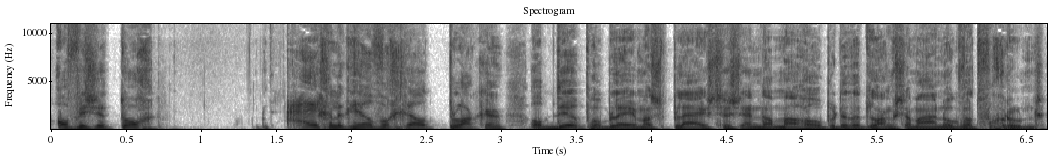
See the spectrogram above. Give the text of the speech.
Of is het toch eigenlijk heel veel geld plakken op deelproblemen als pleisters... en dan maar hopen dat het langzaamaan ook wat vergroent?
